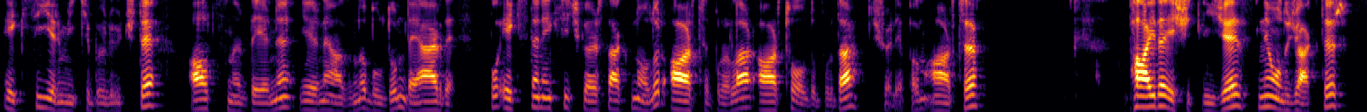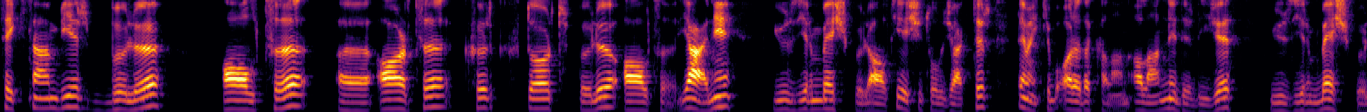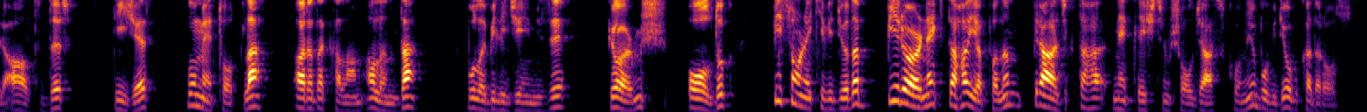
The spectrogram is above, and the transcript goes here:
eksi 22 bölü 3'te alt sınır değerini yerine yazdığımda bulduğum değerdi. Bu eksiden eksi çıkarırsak ne olur? Artı. Buralar artı oldu burada. Şöyle yapalım. Artı. Payda eşitleyeceğiz. Ne olacaktır? 81 bölü 6 e, artı 44 bölü 6. Yani 125 bölü 6'ya eşit olacaktır. Demek ki bu arada kalan alan nedir diyeceğiz? 125 bölü 6'dır diyeceğiz. Bu metotla arada kalan alanı da bulabileceğimizi görmüş olduk. Bir sonraki videoda bir örnek daha yapalım. Birazcık daha netleştirmiş olacağız konuyu. Bu video bu kadar olsun.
